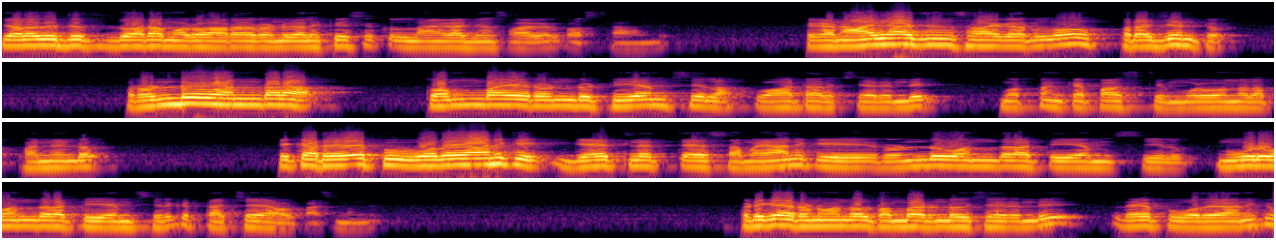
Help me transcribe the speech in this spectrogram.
జల విద్యుత్ ద్వారా మరో అరవై రెండు వేల క్యూసెక్లు నాగార్జున సాగర్కి వస్తూ ఉంది. ఇక నాగార్జున సాగర్లో ప్రజెంట్ రెండు వందల తొంభై రెండు టీఎంసీల వాటర్ చేరింది. మొత్తం కెపాసిటీ మూడు వందల పన్నెండు. ఇక రేపు ఉదయానికి గేట్లు ఎత్తే సమయానికి రెండు వందల టీఎంసీలు మూడు వందల టీఎంసీలకి టచ్ అయ్యే అవకాశం ఉంది. ఇప్పటికే రెండు వందల తొంభై రెండుకు చేరింది. రేపు ఉదయానికి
